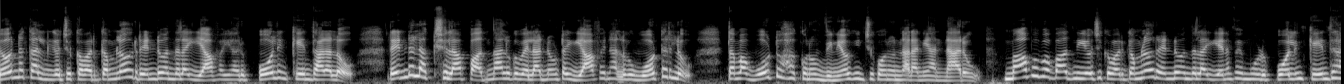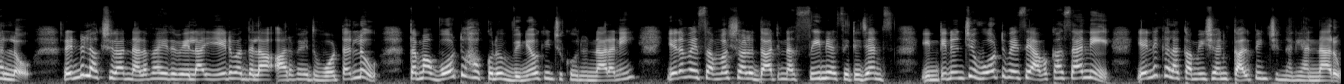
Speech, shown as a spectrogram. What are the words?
డోర్నకల్ నియోజకవర్గంలో రెండు వందల యాభై ఆరు పోలింగ్ కేంద్రాలలో రెండు లక్షల పద్నాలుగు వేల నూట యాభై నాలుగు ఓటర్లు తమ ఓటు హక్కును వినియోగించుకోనున్నారని అన్నారు. మహబూబాబాద్ నియోజకవర్గంలో రెండు వందల ఎనభై మూడు పోలింగ్ కేంద్రాల్లో రెండు లక్షల నలభై ఐదు వేల ఏడు వందల అరవై ఐదు ఓటర్లు తమ ఓటు హక్కును వినియోగించుకోనున్నారని ఎనభై సంవత్సరాలు దాటిన సీనియర్ సిటిజన్స్ ఇంటి నుంచి ఓటు వేసే అవకాశాన్ని ఎన్నికల కమిషన్ కల్పించిందని అన్నారు.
